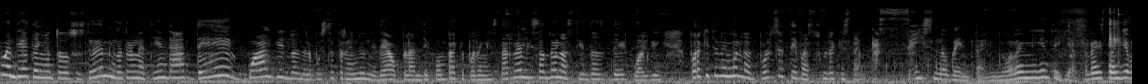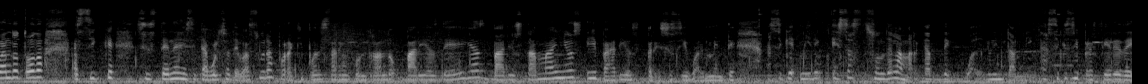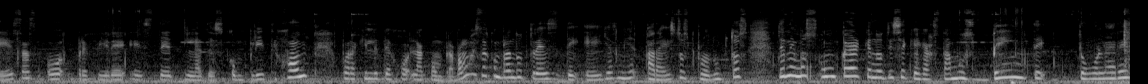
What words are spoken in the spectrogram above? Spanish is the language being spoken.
Buen día tengan todos ustedes, me encuentro en la tienda de Walgreens donde les voy a estar trayendo una idea o plan de compra que pueden estar realizando en las tiendas de Walgreens. Por aquí tenemos las bolsas de basura que están a $6.99 mi gente, ya se las están llevando todas, así que si usted necesita bolsas de basura, por aquí puede estar encontrando varias de ellas, varios tamaños y varios precios igualmente. Así que miren, estas son de la marca de Walgreens también, así que si prefiere de esas o prefiere este, la de Complete Home, por aquí les dejo la compra. Vamos a estar comprando tres de ellas para estos productos tenemos un pair que nos dice que gastamos 20 dólares.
